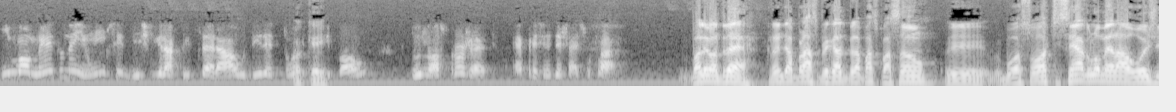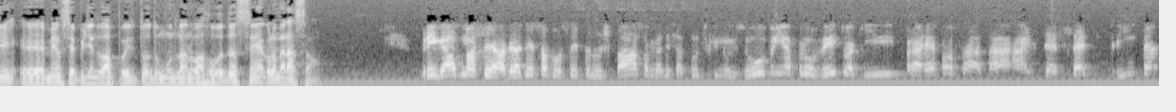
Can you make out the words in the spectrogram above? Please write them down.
em momento nenhum se diz que Grafite será o diretor okay. de futebol do nosso projeto. É preciso deixar isso claro. Valeu, André. Grande abraço, obrigado pela participação e boa sorte. Sem aglomerar hoje, eh, mesmo você pedindo o apoio de todo mundo lá no Arruda, sem aglomeração. Obrigado, Marcel. Agradeço a você pelo espaço, agradeço a todos que nos ouvem e aproveito aqui para reforçar, tá? Às 17h30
